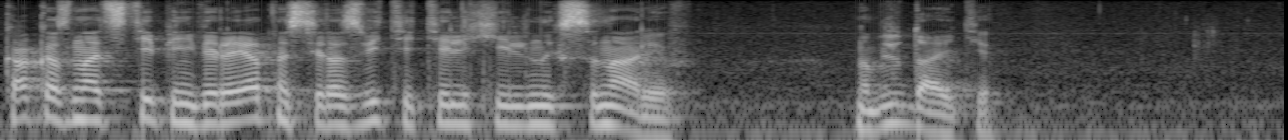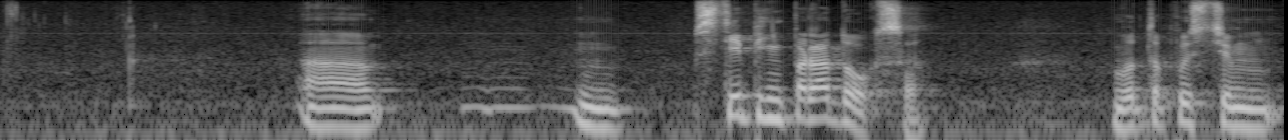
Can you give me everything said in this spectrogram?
Как узнать степень вероятности развития тех или иных сценариев? Наблюдайте. А, степень парадокса. Вот, допустим,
